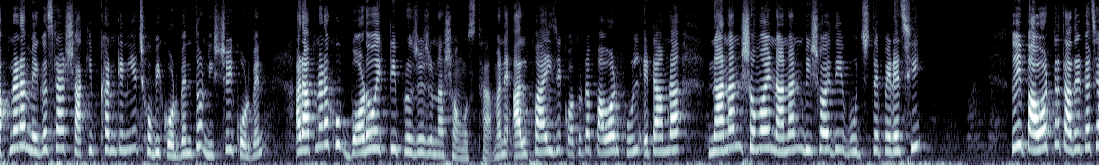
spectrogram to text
আপনারা মেগাস্টার শাকিব খানকে নিয়ে ছবি করবেন তো, নিশ্চয়ই করবেন। আর আপনারা খুব বড় একটি প্রযোজনা সংস্থা মানে আলফা আই যে কতটা পাওয়ারফুল এটা আমরা নানান সময় নানান বিষয় দিয়ে বুঝতে পেরেছি। তো এই পাওয়ারটা তাদের কাছে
